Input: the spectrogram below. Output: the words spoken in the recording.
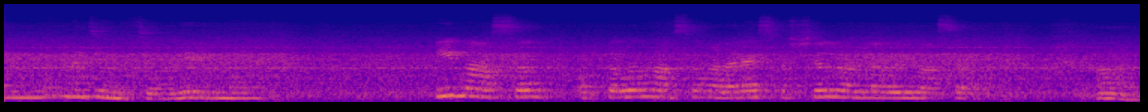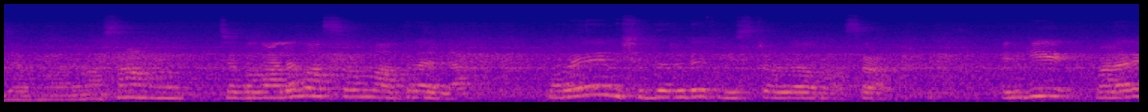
എന്താണ് ചിന്തിച്ചുകൊണ്ടിരിക്കുന്നത് ഈ മാസം ഒക്ടോബർ മാസം വളരെ സ്പെഷ്യൽ ഉള്ള ഒരു മാസമാണ്. ജപമാല ജപമാല മാസം മാത്രമല്ല കുറേ വിശുദ്ധരുടെ ഫീസ്റ്റ് ഉള്ള മാസമാണ് എനിക്ക് വളരെ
